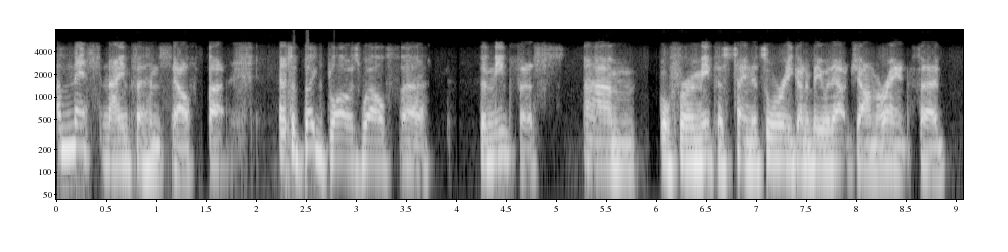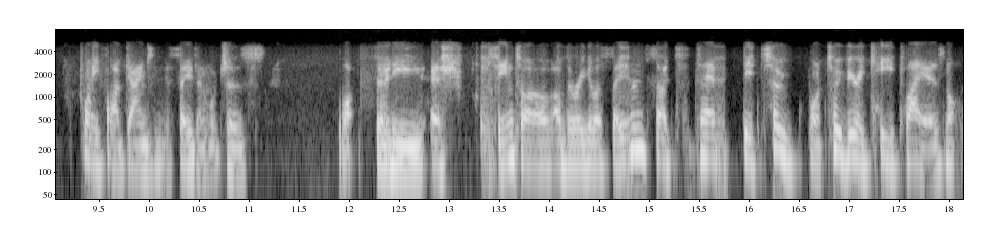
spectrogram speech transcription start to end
a name for himself, but it's a big blow as well for, for Memphis, um, or for a Memphis team that's already going to be without Ja Morant for 25 games in the season, which is what 30-ish percent of, of the regular season. So to, to have their two, well, two very key players not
